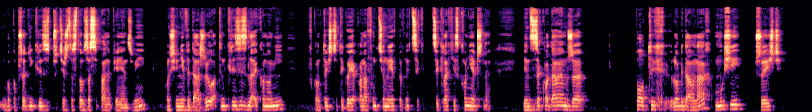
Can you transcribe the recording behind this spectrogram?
bo poprzedni kryzys przecież został zasypany pieniędzmi. On się nie wydarzył, a ten kryzys dla ekonomii w kontekście tego, jak ona funkcjonuje w pewnych cyklach, jest konieczny. Więc zakładałem, że po tych lockdownach musi przyjść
